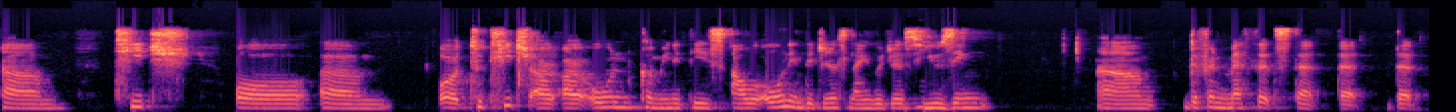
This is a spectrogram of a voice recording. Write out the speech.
um, teach or um, or to teach our, our own communities our own indigenous languages using um, different methods that that that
